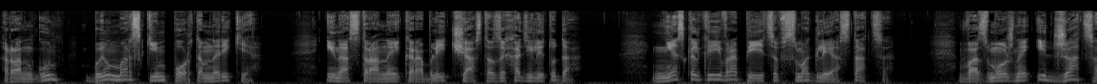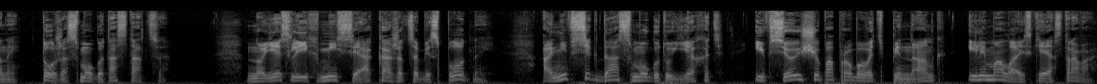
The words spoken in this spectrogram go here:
Рангун был морским портом на реке. Иностранные корабли часто заходили туда. Несколько европейцев смогли остаться. Возможно, и Джадсоны тоже смогут остаться. Но если их миссия окажется бесплодной, они всегда смогут уехать и все еще попробовать Пенанг или Малайские острова.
